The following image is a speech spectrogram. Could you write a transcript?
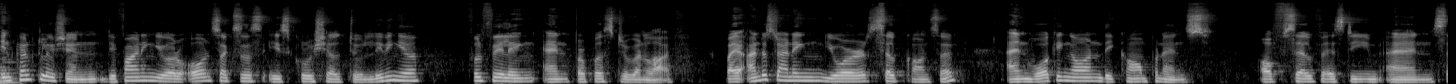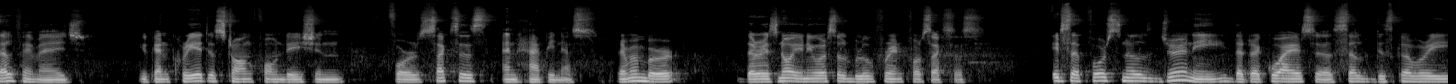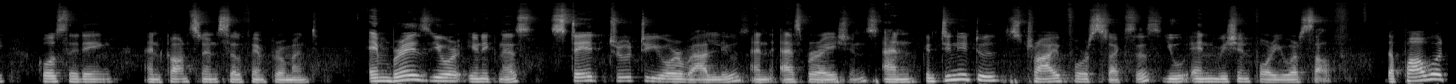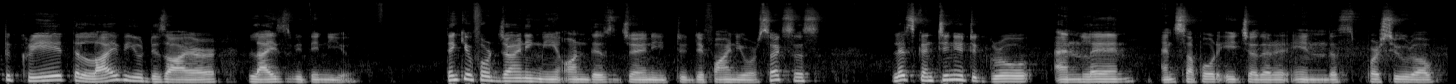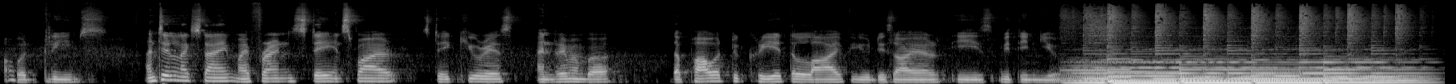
In conclusion, defining your own success is crucial to living a fulfilling and purpose driven life. By understanding your self concept and working on the components of self esteem and self image, you can create a strong foundation for success and happiness. Remember, there is no universal blueprint for success. It's a personal journey that requires self discovery, course setting, and constant self improvement. Embrace your uniqueness, stay true to your values and aspirations, and continue to strive for success you envision for yourself. The power to create the life you desire lies within you. Thank you for joining me on this journey to define your success. Let's continue to grow and learn and support each other in the pursuit of our dreams. Until next time, my friends, stay inspired, stay curious, and remember the power to create the life you desire is within you.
